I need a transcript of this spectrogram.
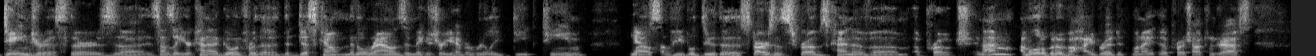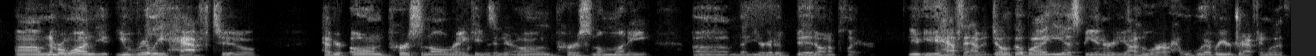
dangerous. There's uh, it sounds like you're kind of going for the the discount middle rounds and making sure you have a really deep team. Yes. While some people do the stars and scrubs kind of um, approach, and I'm I'm a little bit of a hybrid when I approach auction drafts. Um, number one, you, you really have to have your own personal rankings and your own personal money um, that you're going to bid on a player. You, you have to have it. Don't go by ESPN or Yahoo or whoever you're drafting with.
